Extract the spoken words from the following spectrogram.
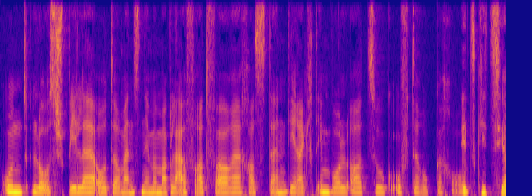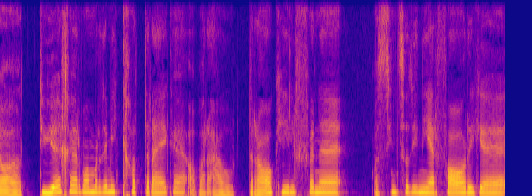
und losspielen oder wenn es nicht mehr mag Laufrad fahren, kann es dann direkt im Wollanzug auf den Rücken kommen. Jetzt gibt es ja Tücher, die man damit kann tragen kann, aber auch Traghilfen. Was sind so deine Erfahrungen?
